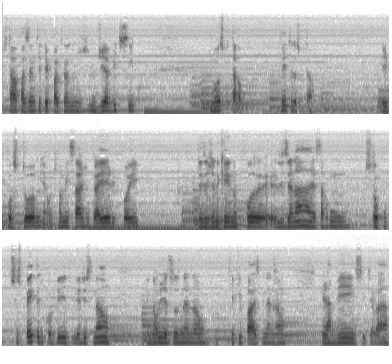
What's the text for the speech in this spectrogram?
estava fazendo 34 anos no dia 25, no hospital dentro do hospital. Ele postou minha última mensagem para ele foi desejando que ele não fosse, dizendo ah estava com estou com suspeita de covid. E eu disse não em nome de Jesus não é não. Fique em paz que não é não. Ele amém sei que lá.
